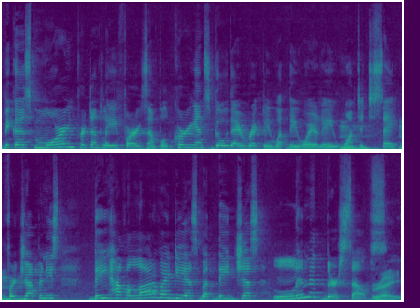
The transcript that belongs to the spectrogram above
Because more importantly, for example, Koreans go directly what they really wanted to say. For Japanese, they have a lot of ideas, but they just limit themselves Right.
